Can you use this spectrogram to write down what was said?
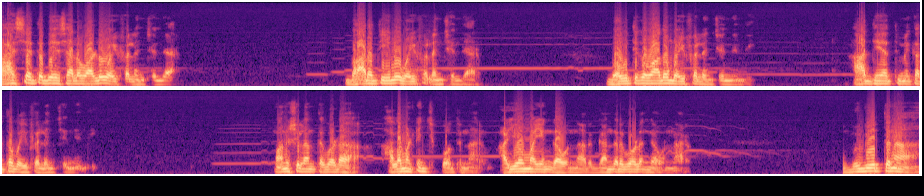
పాశ్చాత్య దేశాల వాళ్ళు వైఫల్యం చెందారు. భారతీయులు వైఫల్యం చెందారు. భౌతికవాదం వైఫల్యం చెందింది. ఆధ్యాత్మికత వైఫల్యం చెందింది. మనుషులంతా కూడా అలమటించిపోతున్నారు. అయోమయంగా ఉన్నారు గందరగోళంగా ఉన్నారు. విభిత్తున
